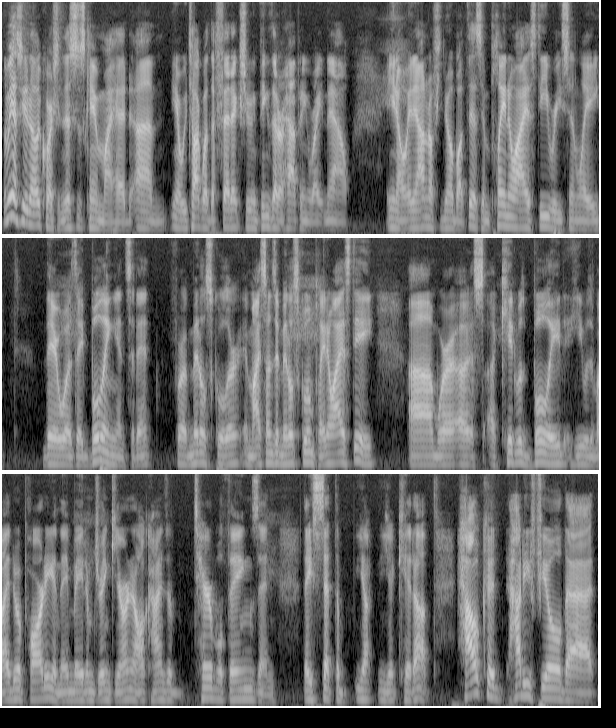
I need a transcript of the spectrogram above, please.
Let me ask you another question. This just came in my head. Um, you know, we talk about the FedEx shooting, things that are happening right now. You know, and I don't know if you know about this. In Plano ISD recently, there was a bullying incident for a middle schooler, and my son's at middle school in Plano ISD, um, where a, a kid was bullied. He was invited to a party, and they made him drink urine and all kinds of terrible things, and they set the young, young kid up. How could how do you feel that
